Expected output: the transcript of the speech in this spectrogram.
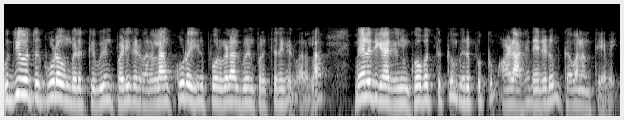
உத்தியோகத்திற்கு கூட உங்களுக்கு வீண் பழிகள் வரலாம். கூட இருப்பவர்களால் வீண் பிரச்சனைகள் வரலாம். மேலதிகாரிகளின் கோபத்துக்கும் வெறுப்புக்கும் ஆளாக நேரிடும் கவனம் தேவை.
